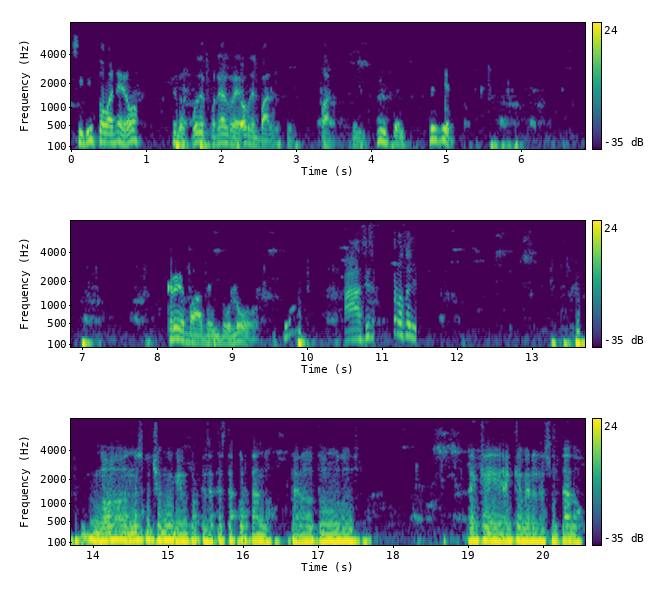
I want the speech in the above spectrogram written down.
Chirito Habanero. Se lo puede poner alrededor del balance quite el. Crema del dolor. Ah, sí, no. No, no escuché muy bien porque se te está cortando, pero de todos modos hay que, hay que ver el resultado.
